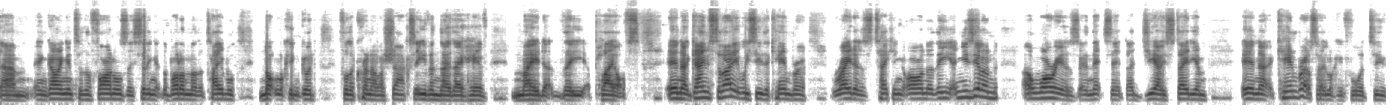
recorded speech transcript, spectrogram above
Um, and going into the finals, they're sitting at the bottom of the table, not looking good for the Cronulla Sharks, even though they have made the playoffs. In uh, games today, we see the Canberra Raiders taking on the New Zealand uh, Warriors, and that's at uh, GIO Stadium in uh, Canberra. So looking forward to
